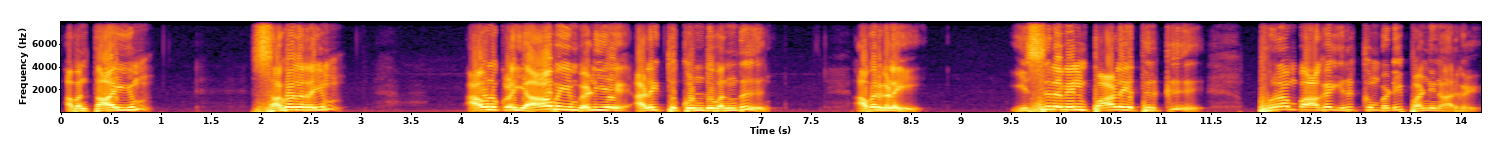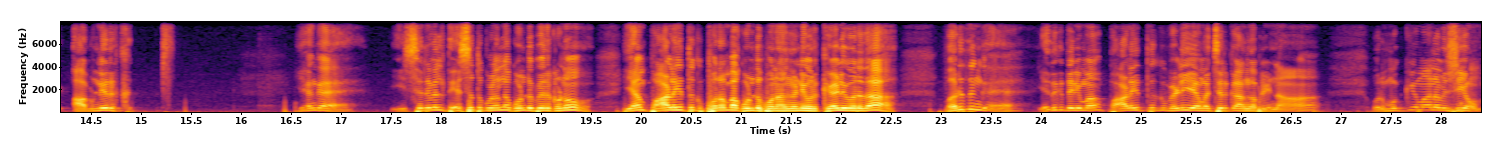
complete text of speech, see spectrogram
அவன் தாயையும் சகோதரையும் அவனுக்குள்ள யாவையும் வெளியே அழைத்து கொண்டு வந்து அவர்களை இஸ்ரவேலின் பாளையத்திற்கு புறம்பாக இருக்கும்படி பண்ணினார்கள். அப்படின்னு இருக்கு. ஏங்க இஸ்ரேல் தேசத்துக்குள்ளெல்லாம் கொண்டு போயிருக்கணும். ஏன் பாளையத்துக்கு புறம்பாக கொண்டு போனாங்கன்னு ஒரு கேள்வி வருதா? வருதுங்க. எதுக்கு தெரியுமா? பாளையத்துக்கு வெளியே வச்சுருக்காங்க அப்படின்னா ஒரு முக்கியமான விஷயம்.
